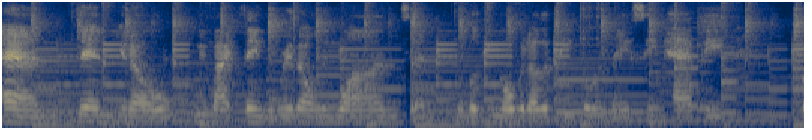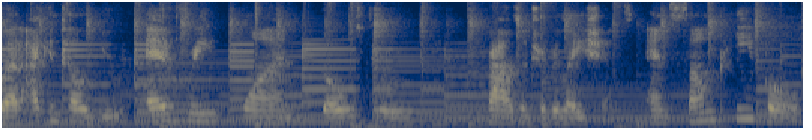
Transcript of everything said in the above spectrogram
And then you know we might think we're the only ones and we're looking over at other people and they seem happy. But i can tell you everyone goes through trials and tribulations. And some people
